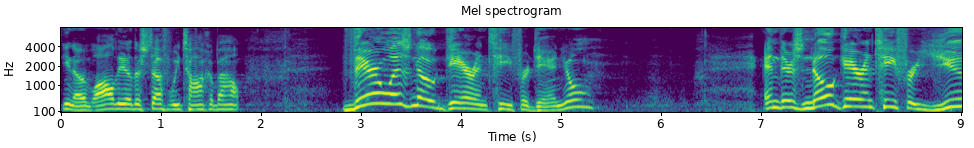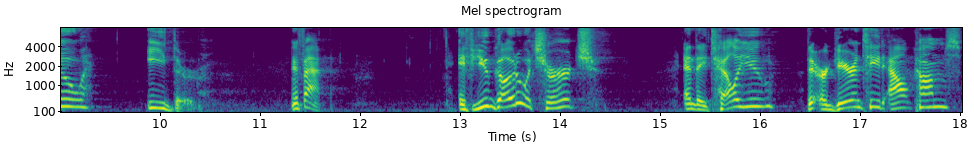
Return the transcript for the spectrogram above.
you know, all the other stuff we talk about. There was no guarantee for Daniel, and there's no guarantee for you either. In fact, if you go to a church and they tell you there are guaranteed outcomes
